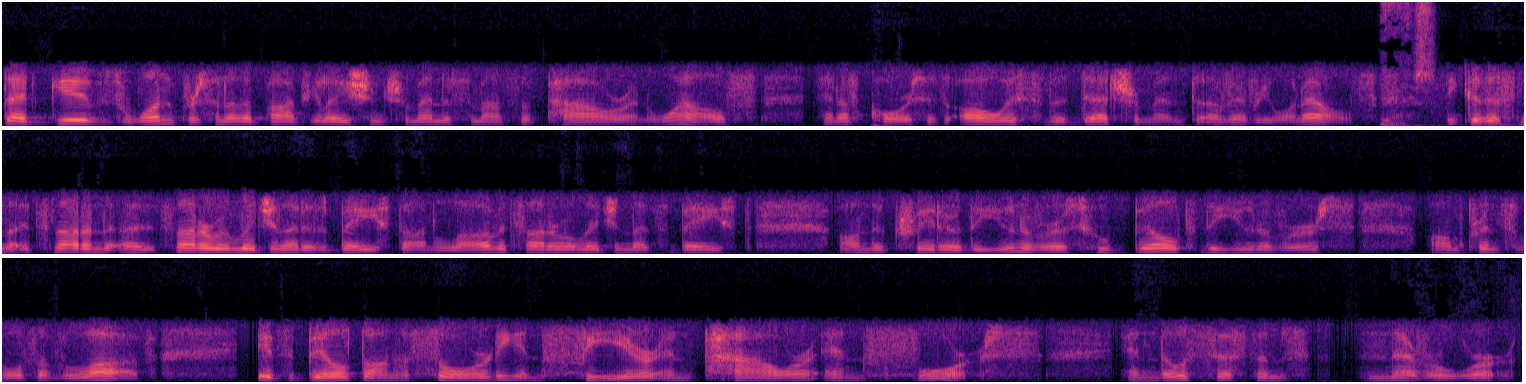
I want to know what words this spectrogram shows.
that gives 1% of the population tremendous amounts of power and wealth and of course it's always to the detriment of everyone else yes. because it's not, it's not a it's not a religion that is based on love it's not a religion that's based on the creator of the universe who built the universe on principles of love it's built on authority and fear and power and force and those systems never work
